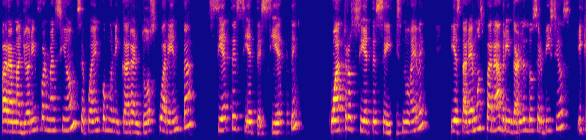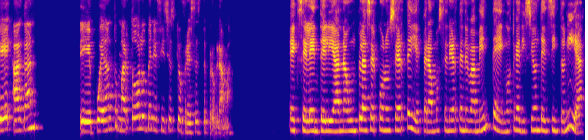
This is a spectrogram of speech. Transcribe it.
Para mayor información, se pueden comunicar al 240-777-4769 y estaremos para brindarles los servicios y que hagan, eh, puedan tomar todos los beneficios que ofrece este programa. Excelente, Eliana. Un placer conocerte y esperamos tenerte nuevamente en otra edición de En Sintonía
